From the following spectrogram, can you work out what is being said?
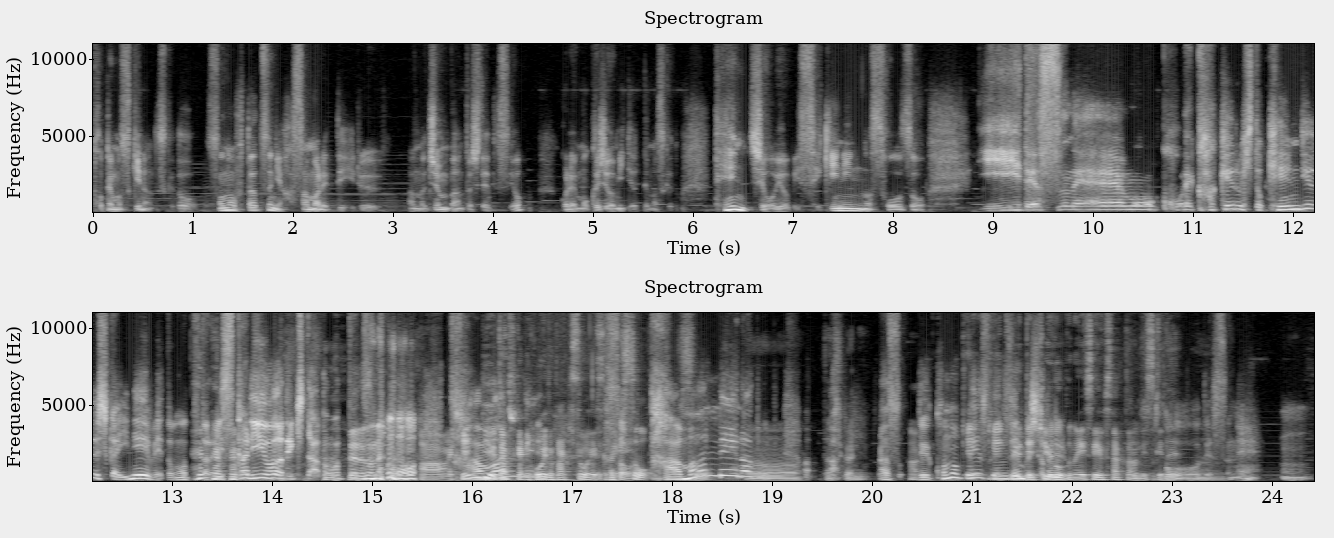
とても好きなんですけどその2つに挟まれているあの順番としてですよ。これ目次を見て言ってますけど。天地及び責任の創造。いいですね。もうこれ書ける人剣竜しかいねえべと思ったらイスカリウバできたと思ってですね。もうああ、たまんね剣竜確かにこういうの書きそうですね。書きそう。たまんねえなと思って。確かに。あそあでこのペースで全部中国の SF 作家なんですけど、そうですね。うん。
